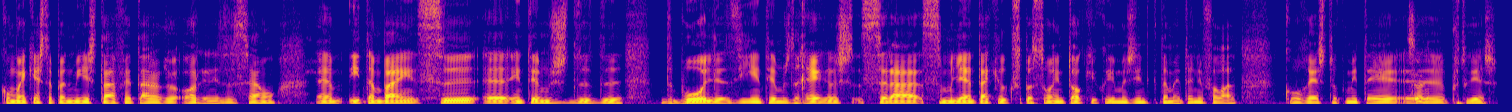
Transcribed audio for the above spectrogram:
como é que esta pandemia está a afetar a organização eh, e também se, em termos de, de, de, bolhas e em termos de regras, será semelhante àquilo que se passou em Tóquio, que imagino que também tenha falado com o resto do Comitê português.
